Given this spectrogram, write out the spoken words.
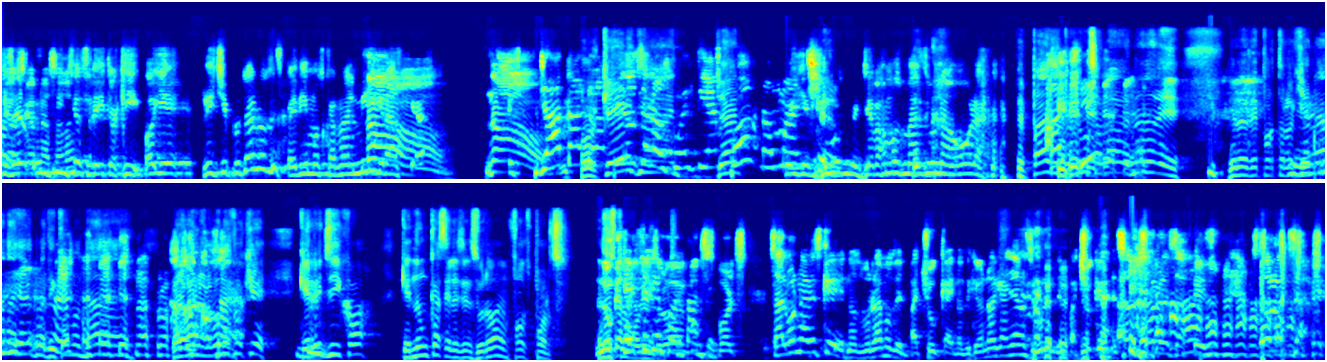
a hacer un pinche asadito aquí. Oye, Richie, pues ya nos despedimos, carnal. Mil gracias. No. Ya tan ¿Por qué? rápido se Ya, nos fue el tiempo, ya. no Oye, manches. llevamos, llevamos más de una hora. Te pasa, no hemos hablado de nada de, de lo de portología, nada, ya no platicamos nada. Pero bueno, lo bueno fue que, que Rich dijo que nunca se le censuró en Fox Sports. Nunca lo censuró en. Fox Sports. Salvo una vez que nos burlamos del Pachuca y nos dijeron, no, ya no se burlen del Pachuca. Solo, solo esa vez. Solo esa vez.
